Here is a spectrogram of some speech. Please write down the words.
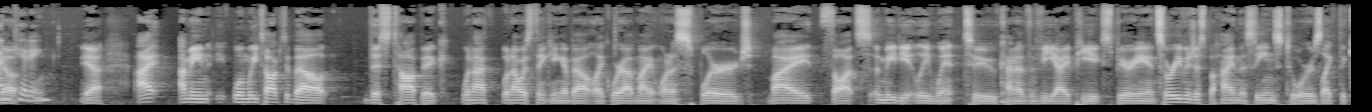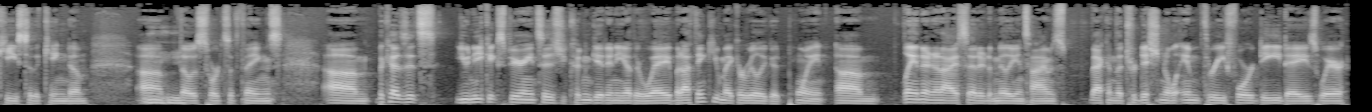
I'm No. kidding. Yeah, I I mean when we talked about this topic when I when I was thinking about like where I might want to splurge, my thoughts immediately went to kind of the VIP experience or even just behind the scenes tours like the Keys to the Kingdom, um, those sorts of things, um, because it's unique experiences you couldn't get any other way. But I think you make a really good point. Um, Landon and I said it a million times back in the traditional M3 4D days where,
